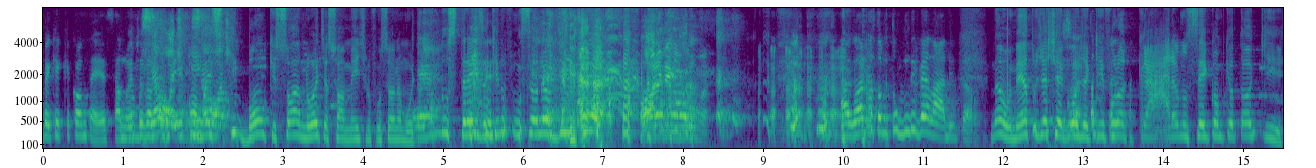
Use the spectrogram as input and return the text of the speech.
ver o que, que acontece. À noite mas eu já é ótimo. É mas ótimo. que bom que só à noite a sua mente não funciona muito. É. Um dos três aqui não funciona o dia inteiro. Hora nenhuma. Agora nós estamos tudo nivelado, então. Não, o Neto já chegou hoje aqui e falou: Cara, eu não sei como que eu tô aqui,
